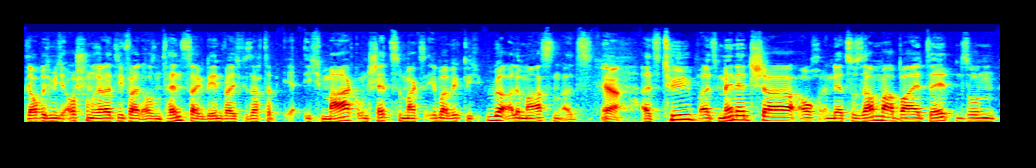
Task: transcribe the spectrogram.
glaube ich, mich auch schon relativ weit aus dem Fenster gelehnt, weil ich gesagt habe, ich mag und schätze Max Eber wirklich über alle Maßen als, ja. als Typ, als Manager, auch in der Zusammenarbeit selten so einen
